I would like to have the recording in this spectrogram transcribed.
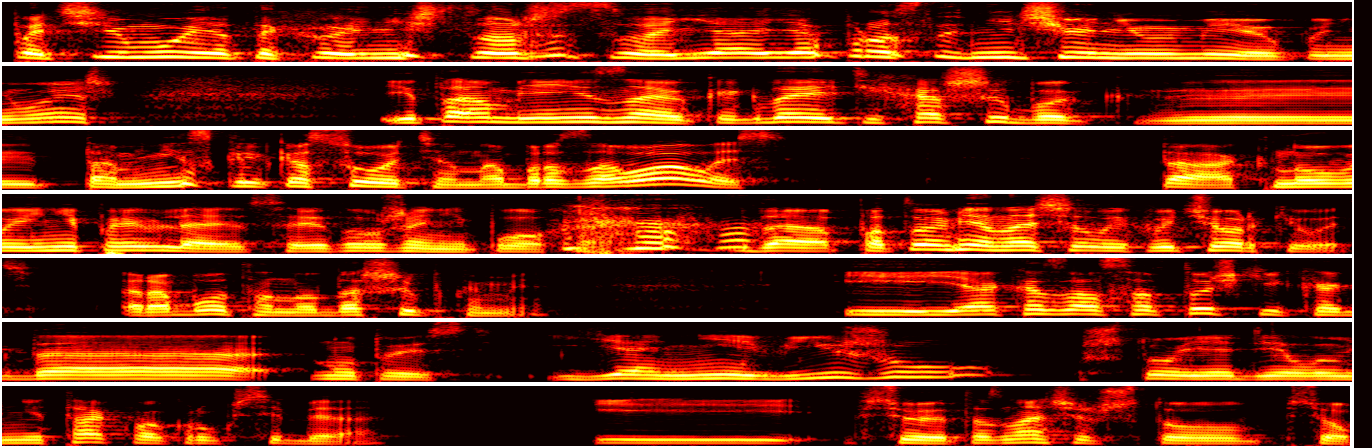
почему я такое ничтожество? Я, я просто ничего не умею, понимаешь? И там, я не знаю, когда этих ошибок э, там несколько сотен образовалось, так, новые не появляются, это уже неплохо. Да, потом я начал их вычеркивать. Работа над ошибками. И я оказался в точке, когда, ну, то есть, я не вижу, что я делаю не так вокруг себя. И все, это значит, что все,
